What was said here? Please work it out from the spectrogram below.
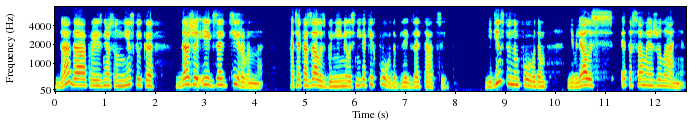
"Да-да", произнес он несколько даже и экзальтированно, хотя казалось бы, не имелось никаких поводов для экзальтации. Единственным поводом являлось это самое желание.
